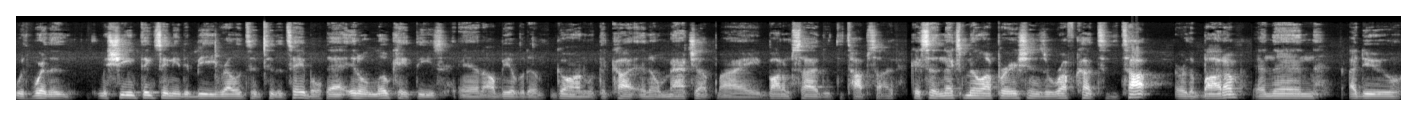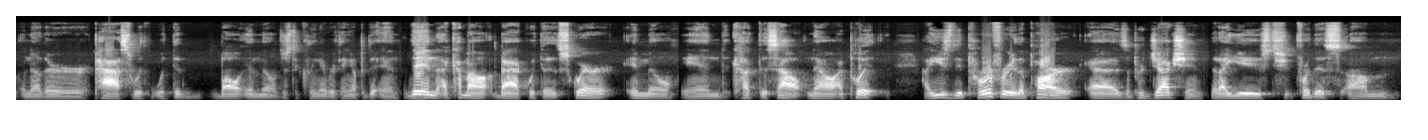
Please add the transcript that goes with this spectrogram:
with where the machine thinks they need to be relative to the table that it'll locate these and I'll be able to go on with the cut and it'll match up my bottom side with the top side. Okay, so the next mill operation is a rough cut to the top or the bottom and then I do another pass with, with the ball end mill just to clean everything up at the end. Then I come out back with the square end mill and cut this out. Now I put I use the periphery of the part as a projection that I used for this um,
